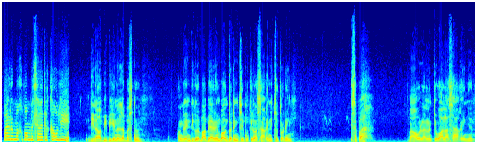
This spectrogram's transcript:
Para makapambasada ka uli. Hindi na ako bibigyan ng labas nun. Hanggang hindi ko babayaran yung boundary jeep na kinuha sa akin ni Chutoring. Isa pa, baka wala nang tiwala sa akin yun.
